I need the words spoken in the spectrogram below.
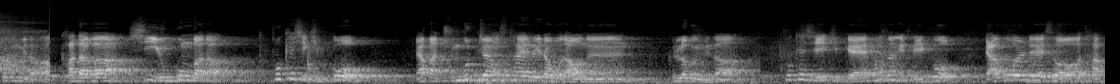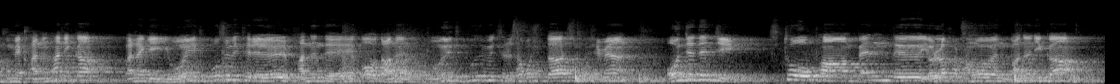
최고입니다. 가다가 C60 가다 포켓이 깊고 약간 중급자형 스타일이라고 나오는 글러브입니다. 포켓이 깊게 형성이 돼 있고 야구월드에서 다 구매 가능하니까 만약에 이 원에이트 포스미트를 봤는데 어 나는 원에이트 포스미트를 사고 싶다 싶으시면 언제든지 스토어팜 밴드 연락할 방법은 많으니까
